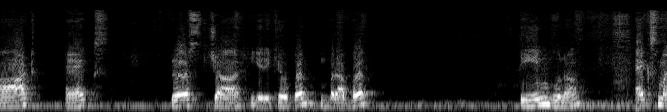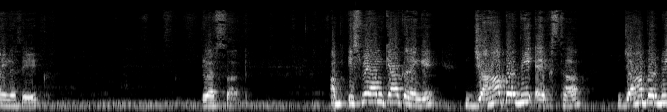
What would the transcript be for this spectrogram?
आठ एक्स प्लस चार, ये देखिए ऊपर, बराबर तीन गुना एक्स माइनस एक प्लस सात। अब इसमें हम क्या करेंगे? जहाँ पर भी x था जहाँ पर भी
